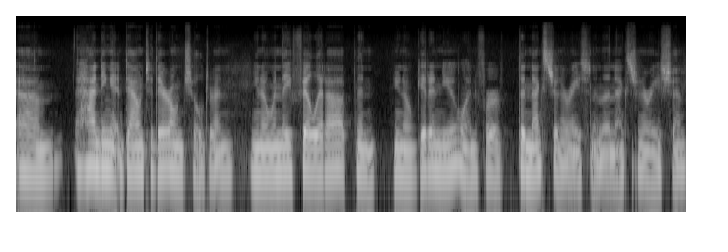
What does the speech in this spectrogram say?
um, handing it down to their own children. You know, when they fill it up, then, you know, get a new one for the next generation and the next generation.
